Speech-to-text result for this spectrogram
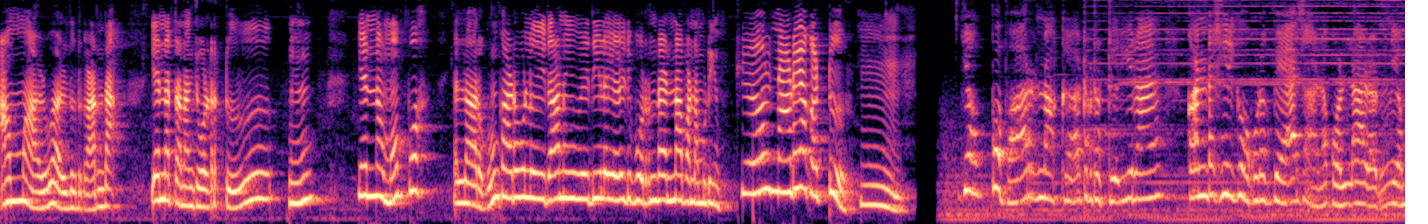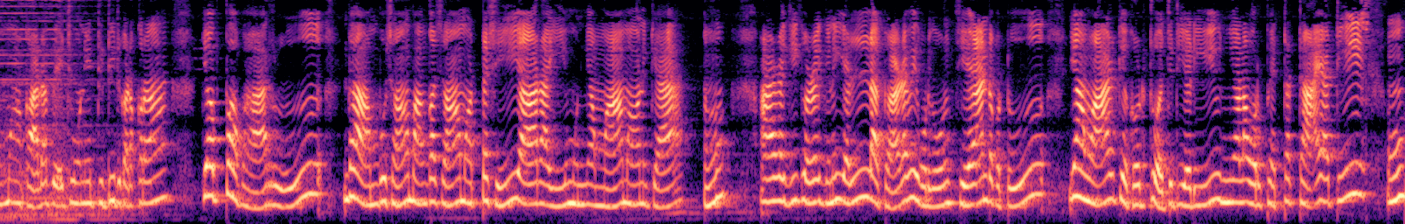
அம்மா அழுவ அழுதுட்டு கிடந்தா. என்னத்தை நான் சொல்கிறட்டு ம்? என்னமோ போ. எல்லாருக்கும் கடவுள் இதானு வெளியில் எழுதி போட்டுருந்தா என்ன பண்ண முடியும்? சரி நடையா கட்டு. ம். எப்போ பாரு நான் கேட்டுக்கிட்ட தெரியுறேன். கண்ட சீக்கிரம் கூட பேசாத கொள்ளாடணும் எம்மா கடை பேச்சு உடனே திட்டிட்டு கிடக்குறான். எப்போ பாரு? இந்த அம்புசா மங்கசா மொட்டசி ஆராயி முன்னம்மா மோனிக்கா ம்? அழகி கிழகின்னு எல்லா கடவை கொடுத்தோம் சேர்ந்துக்கிட்டு என் வாழ்க்கையை கெடுத்து வச்சுட்டு அடி ஒரு பெட்ட தாயாட்டி ம்?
